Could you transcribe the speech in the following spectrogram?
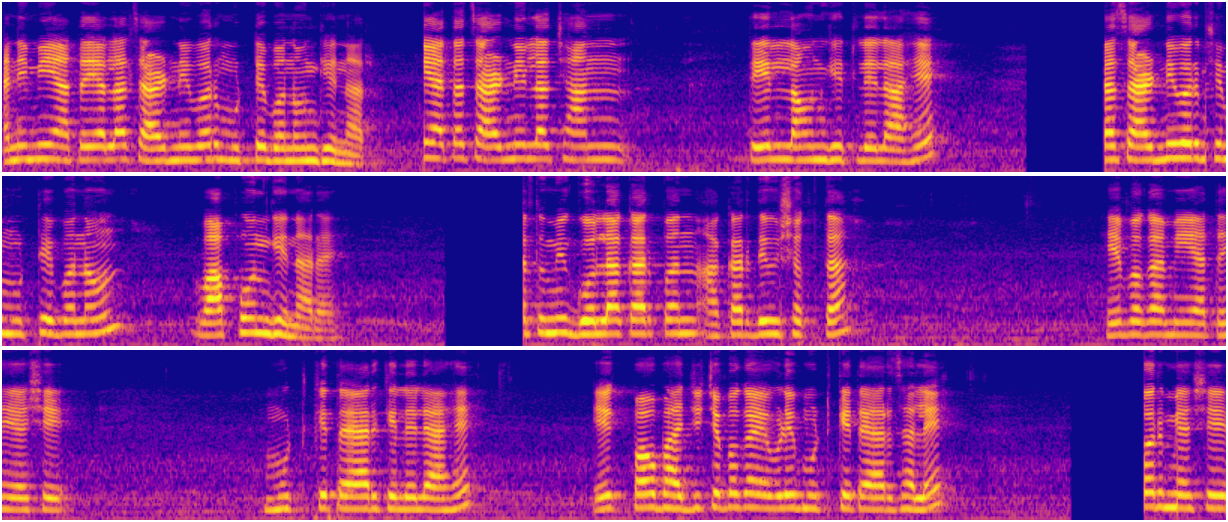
आणि मी आता याला चाळणीवर मुठ्ठे बनवून घेणार. मी आता चाळणीला छान तेल लावून घेतलेलं आहे. त्या चाळणीवर असे मुठ्ठे बनवून वाफवून घेणार आहे. तुम्ही गोलाकार पण आकार देऊ शकता. हे बघा मी आता हे असे मुटके तयार केलेले आहे. एक पाव भाजीचे बघा एवढे मुटके तयार झाले. तर मी असे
